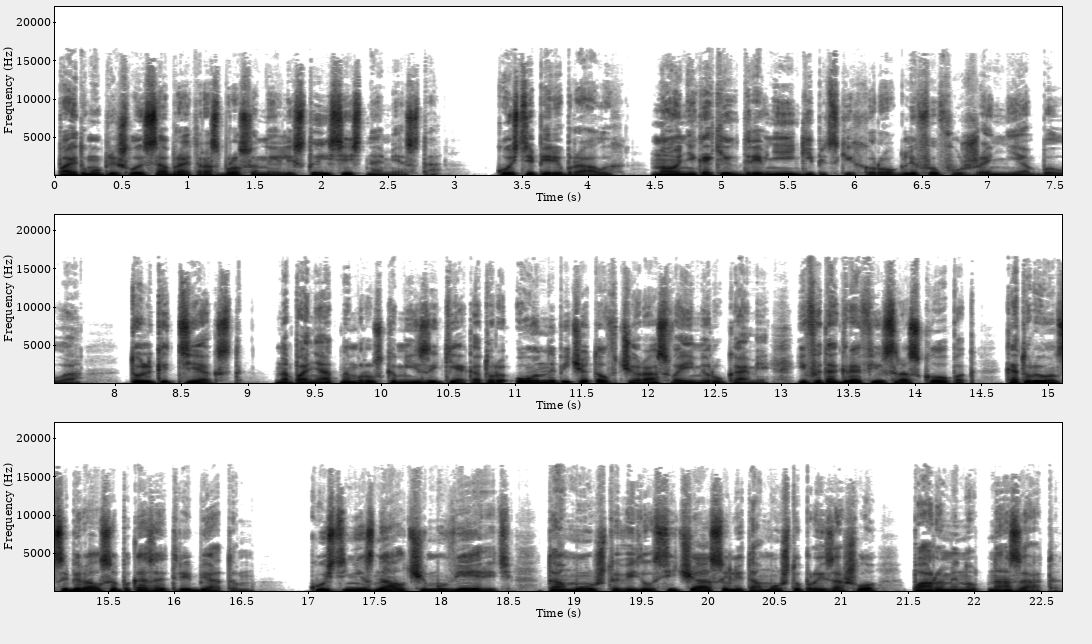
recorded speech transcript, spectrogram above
поэтому пришлось собрать разбросанные листы и сесть на место. Костя перебрал их, но никаких древнеегипетских иероглифов уже не было. Только текст на понятном русском языке, который он напечатал вчера своими руками, и фотографии с раскопок, которые он собирался показать ребятам — Костя не знал, чему верить, тому, что видел сейчас, или тому, что произошло пару минут назад.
